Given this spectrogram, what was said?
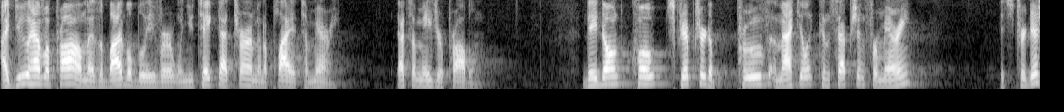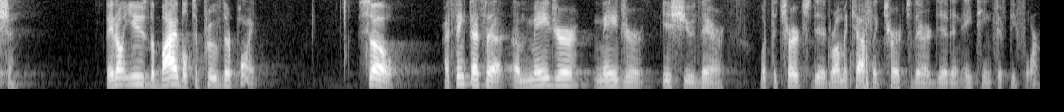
I do have a problem as a Bible believer when you take that term and apply it to Mary. That's a major problem. They don't quote scripture to prove immaculate conception for Mary, it's tradition. They don't use the Bible to prove their point. So, I think that's a, a major, major issue there, what the church did, Roman Catholic Church there did in 1854.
